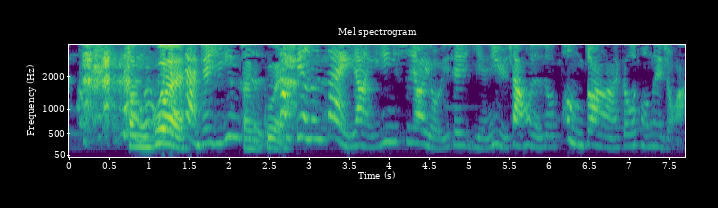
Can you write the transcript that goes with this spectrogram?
很贵我感觉一定是像辩论赛一样，一定是要有一些言语上或者说碰撞啊、沟通那种啊。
